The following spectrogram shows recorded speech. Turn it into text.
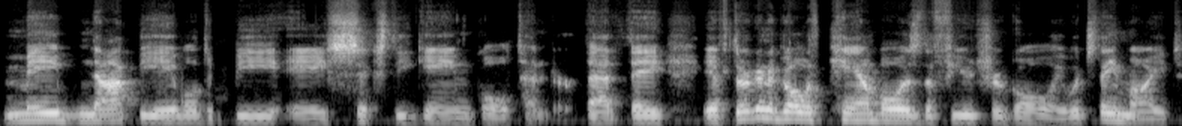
may not be able to be a 60 game goaltender. That they, if they're going to go with Campbell as the future goalie, which they might,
